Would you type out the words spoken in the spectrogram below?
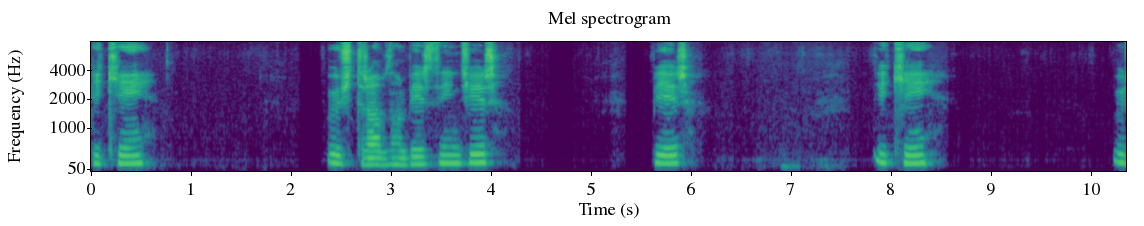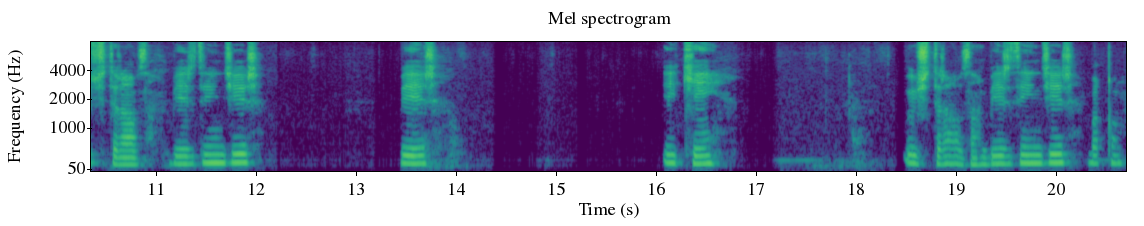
2 3 trabzan. Bir zincir. 1 2 3 trabzan bir zincir. 1 2 3 trabzan bir zincir. Bakın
